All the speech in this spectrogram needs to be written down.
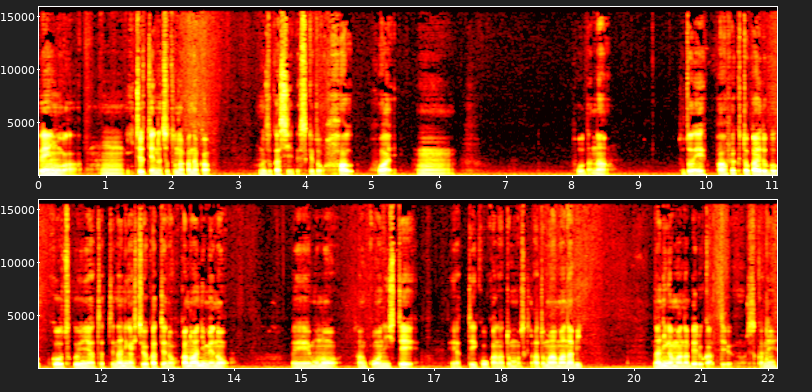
When は、うん、いつっていうのはちょっとなかなか難しいですけど How 怖いうん。そうだな。ちょっとえパーフェクトガイドブックを作るにあたって何が必要かっていうのは他のアニメの、えー、ものを参考にしてやっていこうかなと思うんですけどあとまあ学び。何が学べるかっていうのですかね。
